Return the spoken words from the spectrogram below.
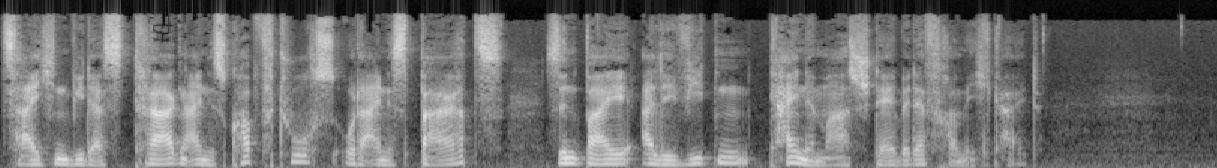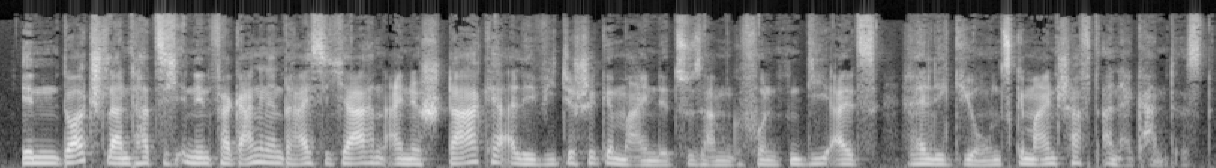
Zeichen wie das Tragen eines Kopftuchs oder eines Barts sind bei Aleviten keine Maßstäbe der Frömmigkeit. In Deutschland hat sich in den vergangenen 30 Jahren eine starke alevitische Gemeinde zusammengefunden, die als Religionsgemeinschaft anerkannt ist.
